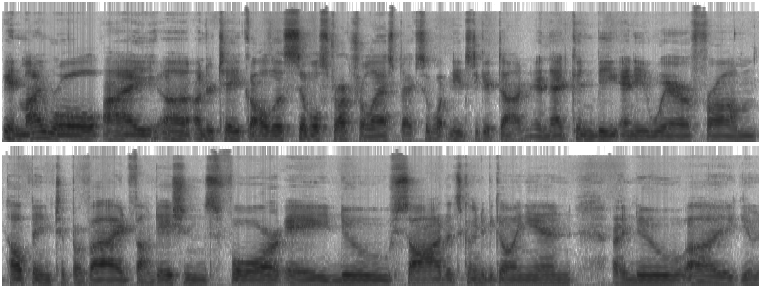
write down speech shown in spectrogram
in my role, I uh, undertake all the civil structural aspects of what needs to get done, and that can be anywhere from helping to provide foundations for a new saw that's going to be going in, a new uh, you know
